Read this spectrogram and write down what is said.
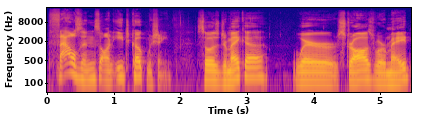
thousands on each Coke machine. So is Jamaica where straws were made?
